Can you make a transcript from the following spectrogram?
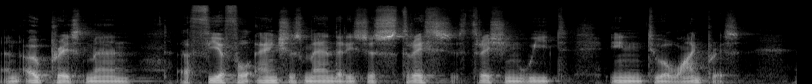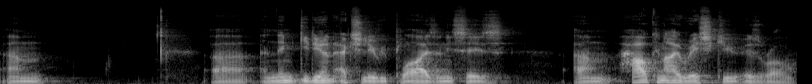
an oppressed man, a fearful, anxious man that is just thresh, threshing wheat into a wine press. Um, uh, and then Gideon actually replies and he says, um, How can I rescue Israel?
